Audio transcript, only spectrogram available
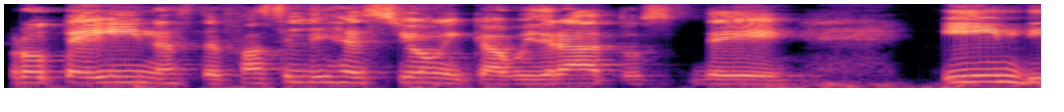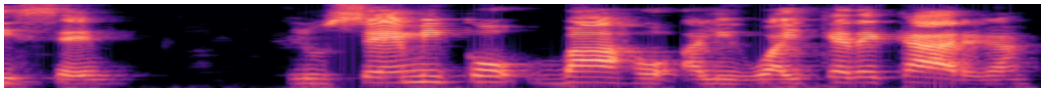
proteínas de fácil digestión y carbohidratos de índice glucémico bajo, al igual que de carga,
